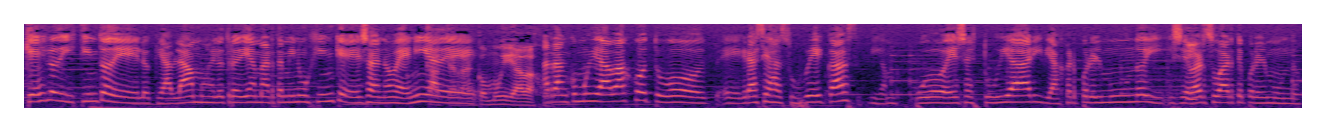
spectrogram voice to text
que es lo distinto de lo que hablábamos el otro día de Marta Minujín, que ella no venía Ah, de... Arrancó muy de abajo. Arrancó muy de abajo, tuvo, eh, gracias a sus becas, digamos, pudo ella estudiar y viajar por el mundo y, y llevar Y- su arte por el mundo.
